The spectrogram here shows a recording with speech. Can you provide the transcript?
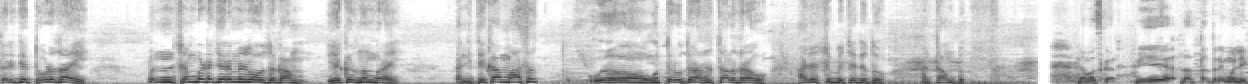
तरी ते थोडंच आहे. पण शंभर टक्के रमेश भाऊचं काम एकच नंबर आहे. आणि ते काम असंच उत्तर उत्तर असंच चालत राहू. अशा शुभेच्छा देतो आणि थांबतो. नमस्कार मी दत्तात्रय मलिक.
